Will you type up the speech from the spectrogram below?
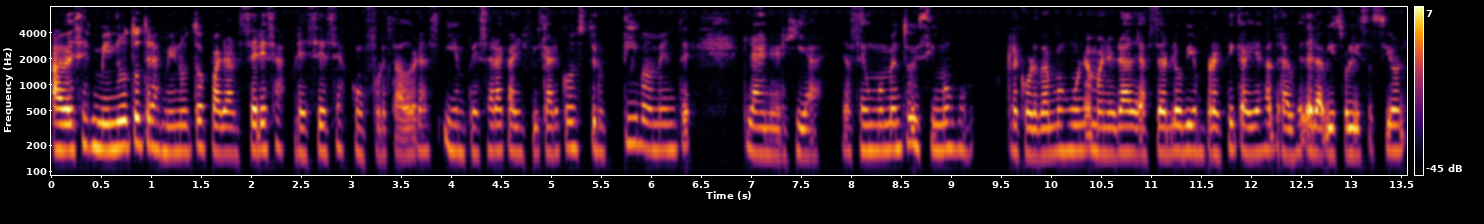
a veces minuto tras minuto para hacer esas presencias confortadoras y empezar a calificar constructivamente la energía. Ya hace un momento hicimos, recordamos una manera de hacerlo bien práctica y es a través de la visualización,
